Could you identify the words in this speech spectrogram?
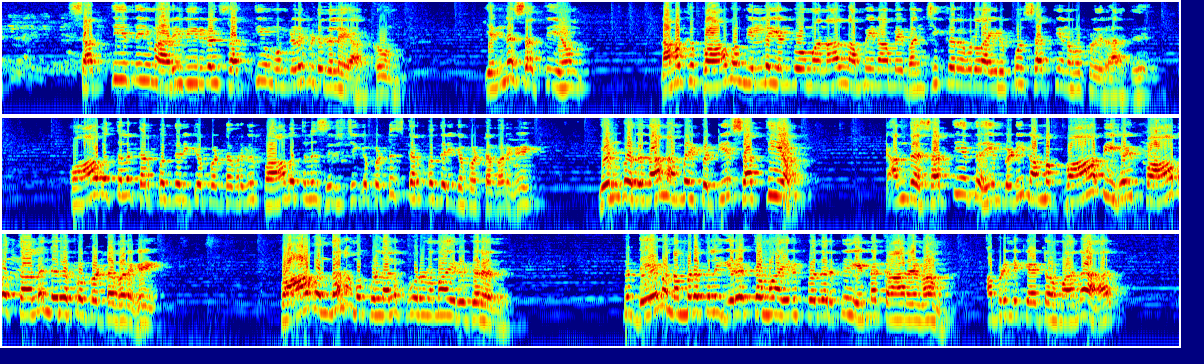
சத்தியத்தையும் அறிவீர்கள் சத்தியம் உங்களை விடுதலையாக்கும். என்ன சத்தியம்? நமக்கு பாவம் இல்லை என்போமானால் நம்மை நாமே வஞ்சிக்கிறவர்களாக இருப்போம் சத்தியம் நமக்கு இராது. பாவத்துல கற்பந்தரிக்கப்பட்டவர்கள் பாவத்துல சிருஷ்டிக்கப்பட்டு கற்பந்தரிக்கப்பட்டவர்கள் என்பதுதான் நம்மை பற்றிய சத்தியம். அந்த சத்தியத்தையும்படி நம்ம பாவிகள் பாவத்தால நிரப்பப்பட்டவர்கள். பாவம் தான் நமக்குள்ளால பூரணமா இருக்கிறது. இப்ப தேவன் நம்மிடத்துல இரக்கமா இருப்பதற்கு என்ன காரணம்? அப்படின்னு கேட்டோமானால்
